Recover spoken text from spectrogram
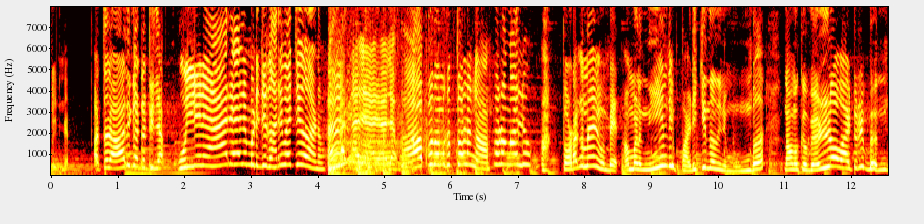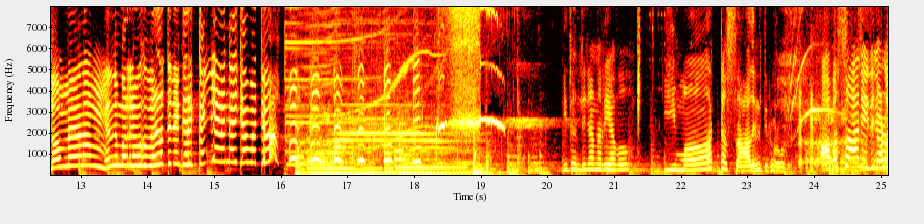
പിന്നെ അച്ഛൻ ആരും കണ്ടിട്ടില്ല. പുല്ലിനെ ആരെയും പിടിച്ച് കറി വെച്ച് കാണും. അപ്പൊ നമുക്ക് തുടങ്ങാം. തുടങ്ങാലോ? തുടങ്ങുന്നതിന് മുമ്പേ നമ്മൾ നീന്തി പഠിക്കുന്നതിന് മുമ്പ് നമുക്ക് വെള്ളവുമായിട്ടൊരു ബന്ധം വേണം. എന്നും പറഞ്ഞ് നമുക്ക് വെള്ളത്തിനെ കയറി കല്യാണം കഴിക്കാൻ ഇതെന്തിനാന്നറിയാവോ ഈ മാട്ട സാധനത്തിനുള്ളത്. അവസാനം ഇതിനുള്ള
